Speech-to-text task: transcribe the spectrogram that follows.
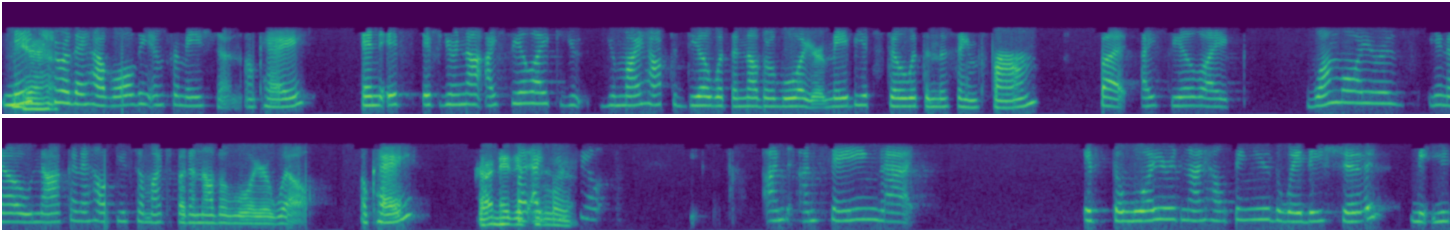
make Yeah. sure they have all the information, okay? And if if you're not, I feel like you you might have to deal with another lawyer. Maybe it's still within the same firm, but I feel like one lawyer is you know not going to help you so much, but another lawyer will. Okay, I need but a I do lawyer. feel I'm I'm saying that if the lawyer is not helping you the way they should, you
